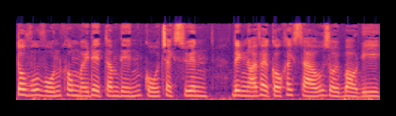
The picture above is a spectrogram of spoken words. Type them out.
Tô Vũ vốn không mấy để tâm đến Cố Trạch Xuyên, Định nói vài câu khách sáo rồi bỏ đi.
